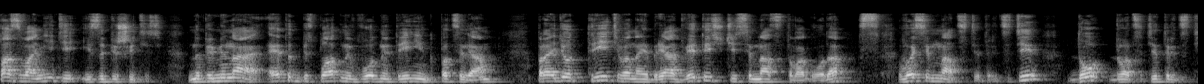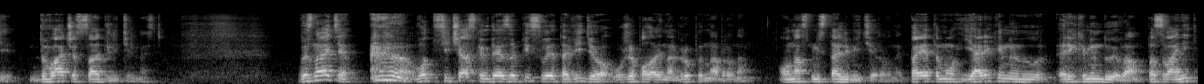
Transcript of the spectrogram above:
Позвоните и запишитесь. Напоминаю, этот бесплатный вводный тренинг по целям пройдет 3 ноября 2017 года с 18.30 до 20.30. Два часа длительность. Вы знаете, вот сейчас, когда я записываю это видео, уже половина группы набрана у нас места лимитированы. Поэтому я рекомендую, рекомендую вам позвонить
